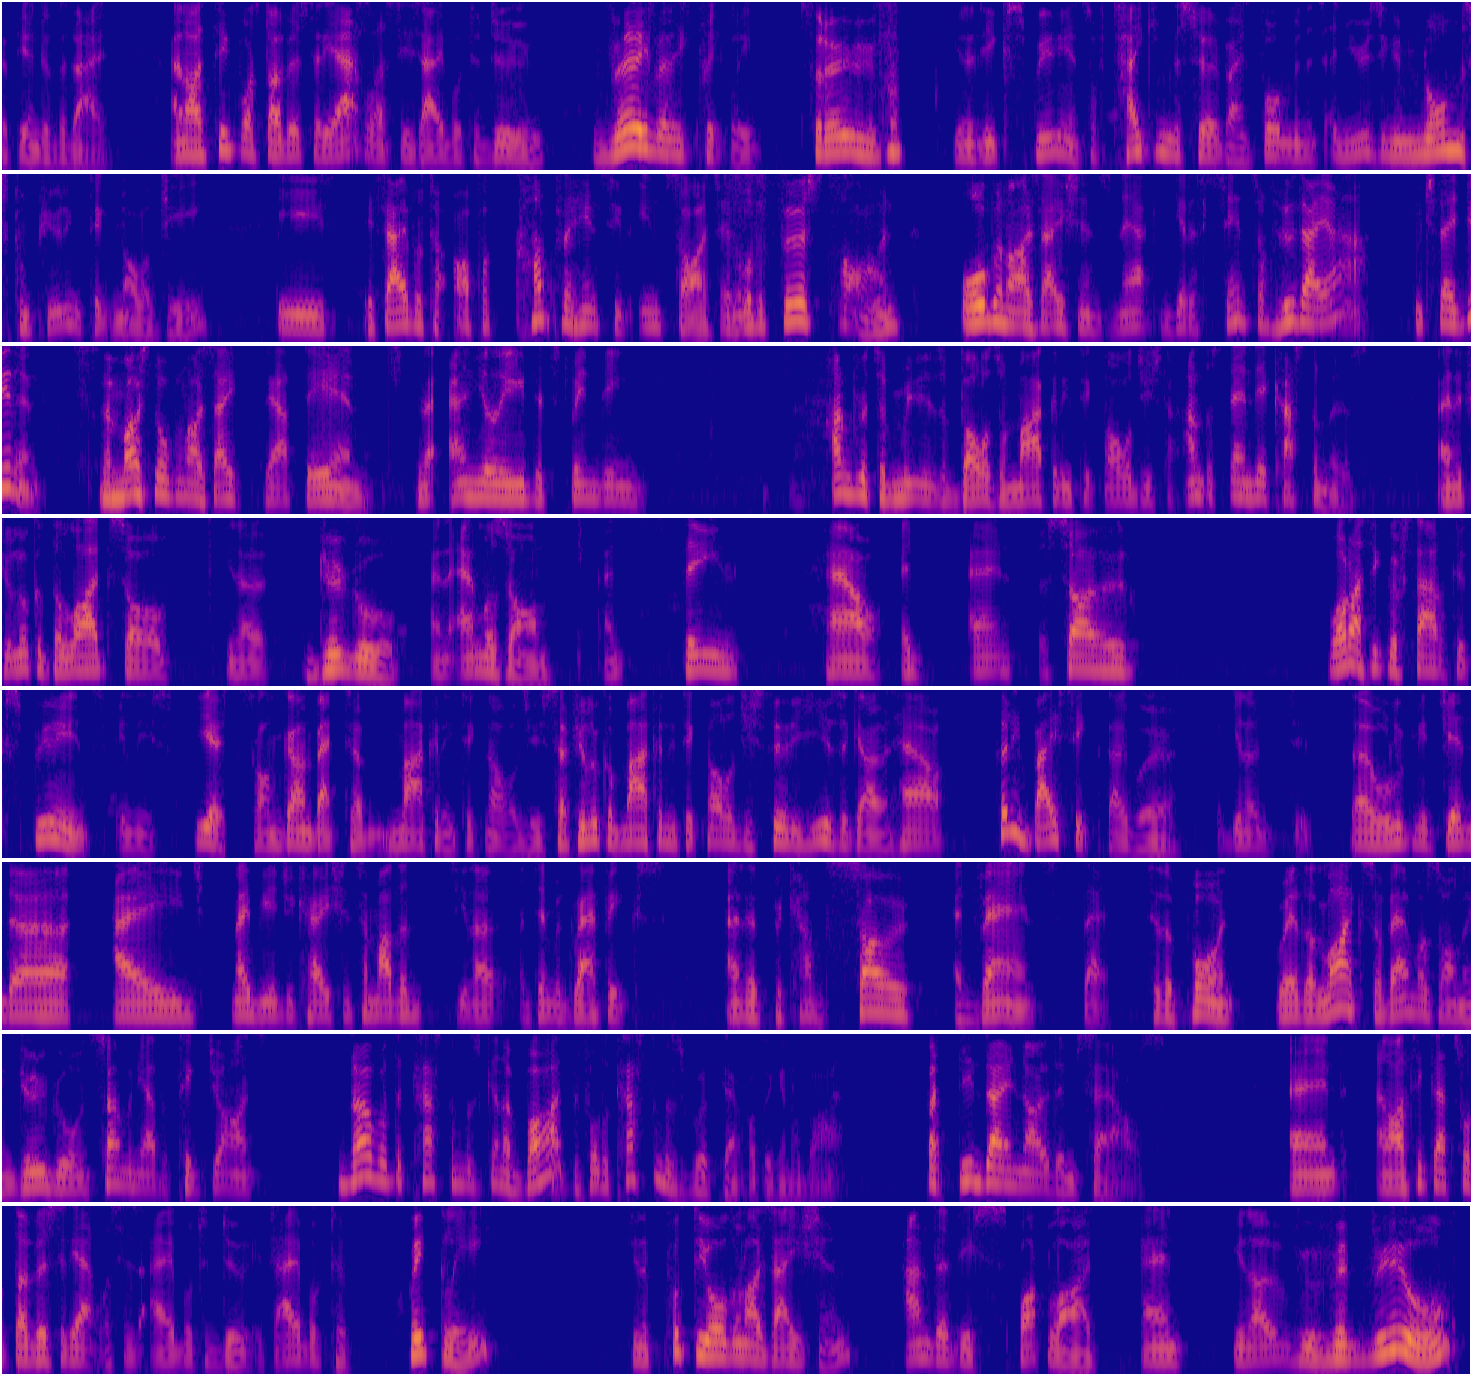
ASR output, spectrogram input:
at the end of the day. And I think what Diversity Atlas is able to do very, very quickly through you know the experience of taking the survey in four minutes and using enormous computing technology is it's able to offer comprehensive insights. And for the first time, organizations now can get a sense of who they are, which they didn't. The most organizations out there and you know, annually that's spending hundreds of millions of dollars on marketing technologies to understand their customers. And if you look at the likes of you know, Google and Amazon and seen how it, and so what I think we've started to experience in this, yes, so I'm going back to marketing technologies. So if you look at marketing technologies 30 years ago and how pretty basic they were, you know, they were looking at gender, age, maybe education, some other, you know, demographics, and they've become so advanced that to the point where the likes of Amazon and Google and so many other tech giants know what the customer's going to buy before the customer's worked out what they're going to buy. But did they know themselves? And and I think that's what Diversity Atlas is able to do. It's able to quickly, you know, put the organization under this spotlight and you know reveal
